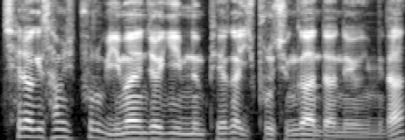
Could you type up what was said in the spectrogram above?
체력이 30% 미만인 적이 입는 피해가 20% 증가한다는 내용입니다.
